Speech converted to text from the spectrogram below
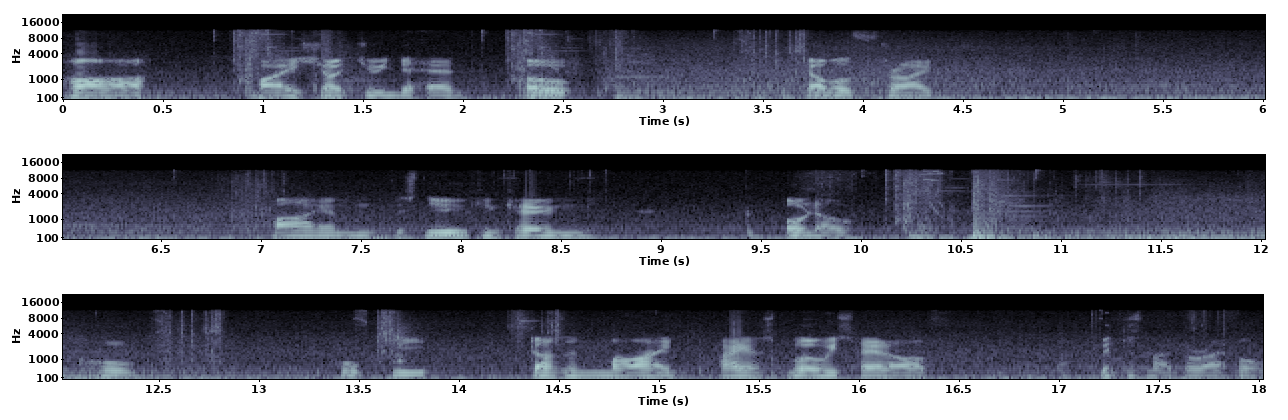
Haha. I shot you in the head. Oh. Double strike. I am the sneaking king. Oh no. Hope, hope he doesn't mind. I just blow his head off with the sniper rifle.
